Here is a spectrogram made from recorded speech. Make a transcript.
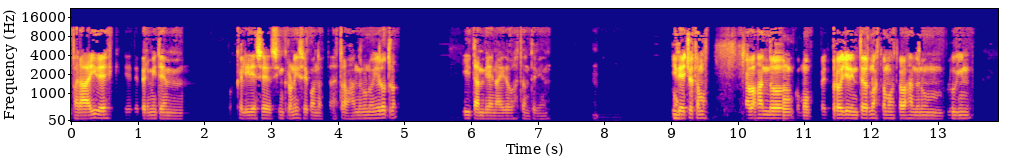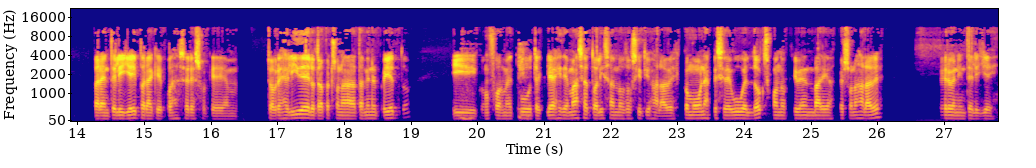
para IDES que te permiten que el IDE se sincronice cuando estás trabajando en uno y el otro. Y también ha ido bastante bien. Y de hecho estamos trabajando como pet project interno, estamos trabajando en un plugin para IntelliJ para que puedas hacer eso, que mm, tú abres el IDE, la otra persona también el proyecto y conforme tú tecleas y demás se actualizan los dos sitios a la vez, como una especie de Google Docs cuando escriben varias personas a la vez pero en IntelliJ.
